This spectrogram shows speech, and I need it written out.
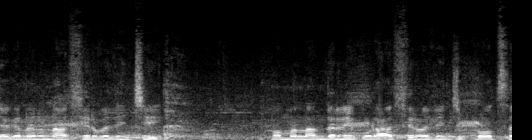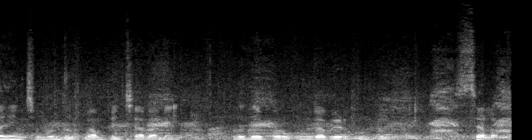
జగన్ను ఆశీర్వదించి మమ్మల్ని అందరినీ కూడా ఆశీర్వదించి ప్రోత్సహించి ముందుకు పంపించాలని హృదయపూర్వకంగా వేడుకుంటూ సెలవు.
